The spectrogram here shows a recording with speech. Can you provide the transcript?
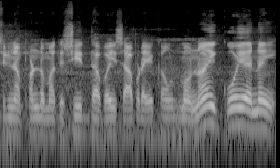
શ્રીના ફંડમાંથી સીધા પૈસા આપણા એકાઉન્ટમાં નહીં, કોઈએ નહીં.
